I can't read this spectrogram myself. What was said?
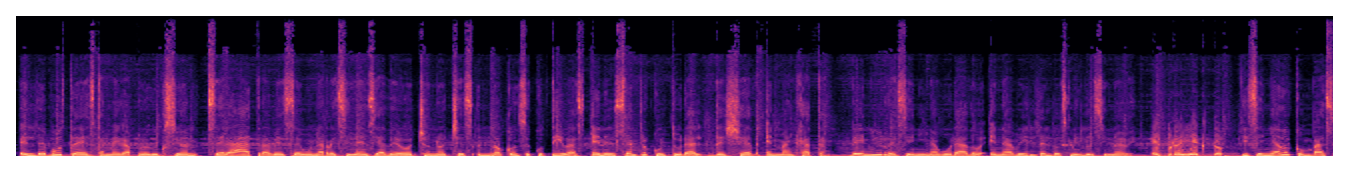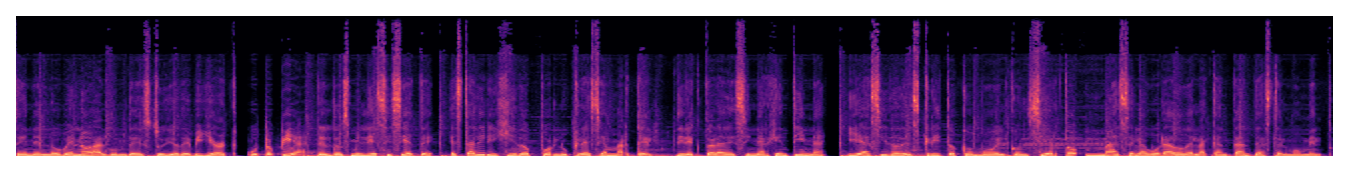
El debut de esta megaproducción será a través de una residencia de ocho noches no consecutivas en el Centro Cultural The Shed en Manhattan, venue recién inaugurado en abril del 2019. El proyecto, diseñado con base en el noveno álbum de estudio de Bjork, Utopía, del 2019, está dirigido por Lucrecia Martel, directora de cine argentina, y ha sido descrito como el concierto más elaborado de la cantante hasta el momento.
